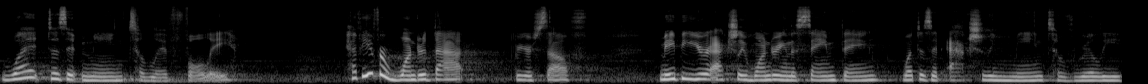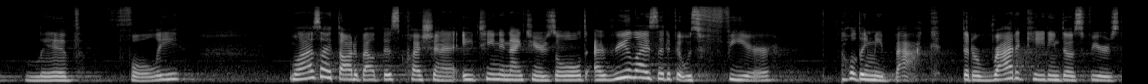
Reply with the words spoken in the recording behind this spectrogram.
what does it mean to live fully? Have you ever wondered that for yourself? Maybe you're actually wondering the same thing. What does it actually mean to really live fully? Well, as I thought about this question at 18 and 19 years old, I realized that if it was fear holding me back, that eradicating those fears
